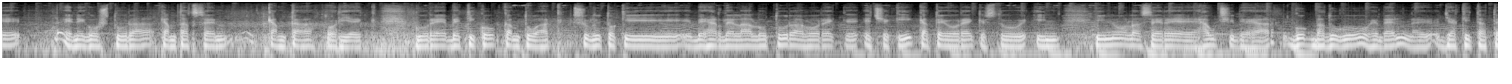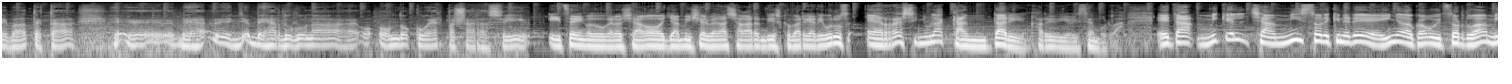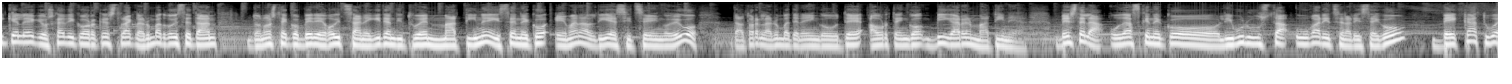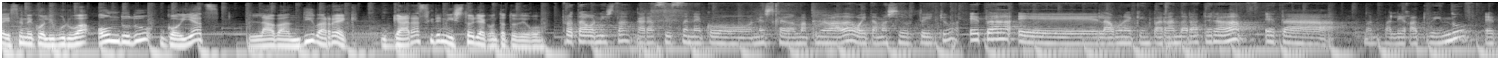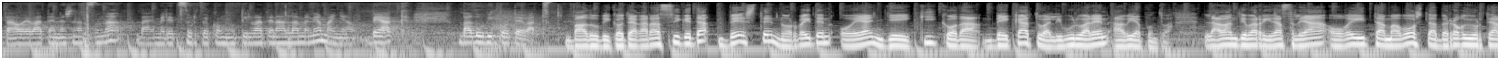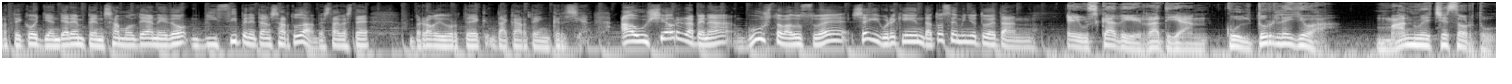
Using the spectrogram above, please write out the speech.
enegostura kantatzen kanta horiek. Gure betiko kantuak, zulutoki behar dela lotura horrek etxeki, kate horrek ez du in, inolaz ere hautsi behar. Guk badugu hemen diakitate bat eta eh, behar, duguna ondoko er pasarazi. Itze ingo du geroxiago, ja Michel Bedaxagarren disko berriari buruz, errezinula kantari jarri dio izenburua. Eta Mikel Txamizorekin ere egina daukagu itzordua, Mikelek Euskadiko Orkestrak larun bat goizetan Donostiako bere egoitzan egiten dituen matine izeneko emanaldia hitze egingo digu. Datorren larun baten egingo dute aurtengo bigarren matinea. Bestela, udazkeneko liburu usta ugaritzen ari zego, bekatua izeneko liburua ondu du goiatz labandibarrek garaziren historia kontatu digu. Protagonista, garazi zeneko neska edo emakume bada, hogeita masi urte ditu. Eta e, lagunekin parrandaratera da, eta bueno, baligatu egin du, eta hoe baten esnatzen da, ba, emeretz urteko mutil baten aldamenean, baina beak badu bikote bat. Badu bikotea garazik eta beste norbaiten oean jeikiko da bekatua liburuaren abia puntua. Labanti barri idazlea, hogeita mabost da berrogi urte arteko jendearen pensamoldean edo bizipenetan sartu da, beste beste berrogi urtek dakarten krisian. Hau aurrera pena, gusto baduzue, segi gurekin datozen minutuetan. Euskadi irratian, kultur lehioa, manu etxe sortu.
